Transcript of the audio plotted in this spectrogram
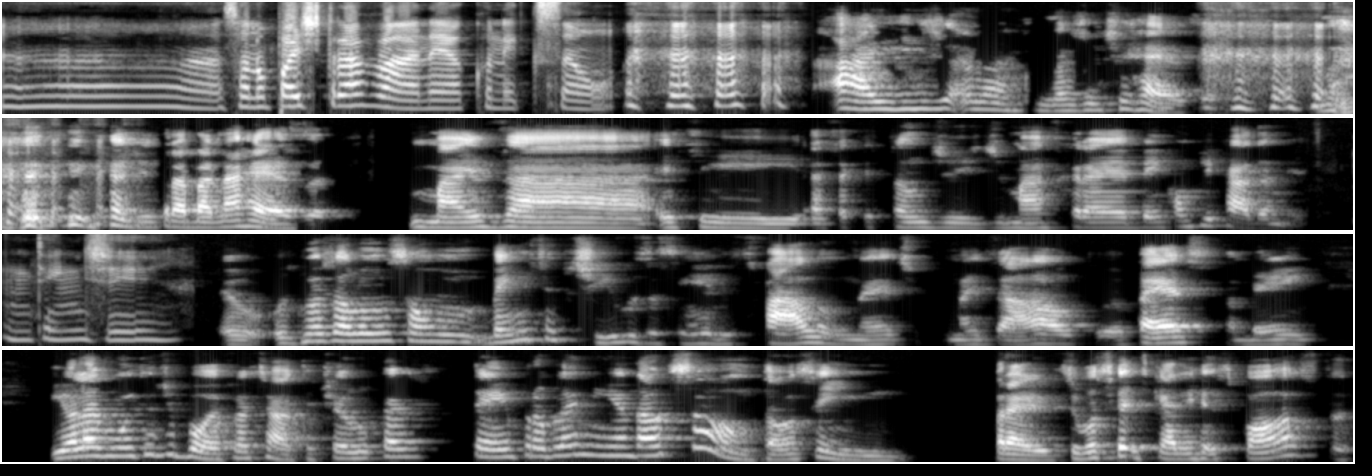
Ah, só não pode travar, né, a conexão. Aí já, a gente reza. a gente trabalha na reza. Mas a, esse, essa questão de, de máscara é bem complicada mesmo. Entendi. Eu, os meus alunos são bem receptivos, assim, eles falam, né, tipo, mais alto, eu peço também. E eu levo muito de boa. Eu falo assim, ó, ah, tia Lucas tem probleminha da audição. Então, assim, pra, se vocês querem resposta,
